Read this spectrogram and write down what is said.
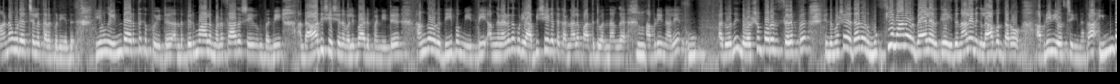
மன உளைச்சலை தரக்கூடியது. இவங்க இந்த இடத்துக்கு போயிட்டு அந்த பெருமாளை மனசார சேவம் பண்ணி அந்த ஆதிசேஷனை வழிபாடு பண்ணிட்டு அங்க ஒரு தீபம் ஏத்தி அங்க நடக்கக்கூடிய அபிஷேகத்தை கண்ணால பார்த்துட்டு வந்தாங்க. அப்படின்னாலே அது வந்து இந்த வருஷம் போறது சிறப்பு. இந்த வருஷம் ஏதாவது ஒரு முக்கியமான ஒரு வேலை இருக்கு இதனால எனக்கு லாபம் தரும் அப்படின்னு யோசிச்சீங்கன்னாக்கா இந்த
